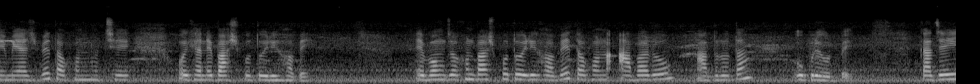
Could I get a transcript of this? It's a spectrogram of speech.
নেমে আসবে, তখন হচ্ছে ওইখানে বাষ্প তৈরি হবে। এবং যখন বাষ্প তৈরি হবে, তখন আবারও আর্দ্রতা উপরে উঠবে। কাজেই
